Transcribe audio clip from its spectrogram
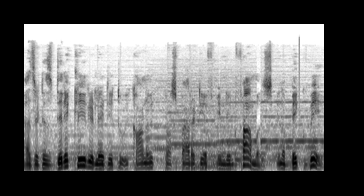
as it is directly related to economic prosperity of Indian farmers in a big way.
